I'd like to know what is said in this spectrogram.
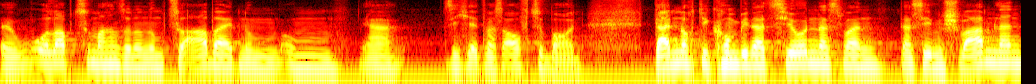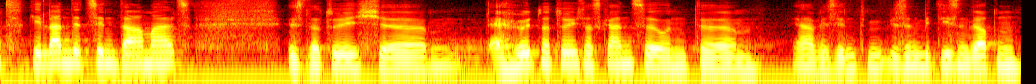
äh, um Urlaub zu machen, sondern um zu arbeiten, um, um ja, sich etwas aufzubauen. Dann noch die Kombination, dass, man, dass sie im Schwabenland gelandet sind damals, ist natürlich, äh, erhöht natürlich das Ganze und äh, ja, wir sind, wir sind mit diesen Werten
